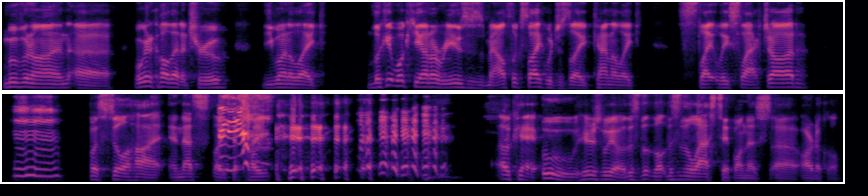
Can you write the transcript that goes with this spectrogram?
Moving on, uh, we're gonna call that a true. You want to like look at what Keanu Reeves' mouth looks like, which is like kind of like slightly slack jawed, hmm but still hot, and that's like okay. Ooh, here's we go. This is the, this is the last tip on this uh, article.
